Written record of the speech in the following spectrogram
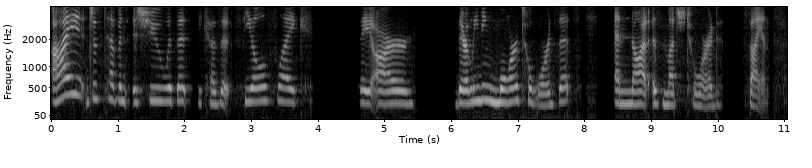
I just have an issue with it because it feels like they are they're leaning more towards it and not as much toward science,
